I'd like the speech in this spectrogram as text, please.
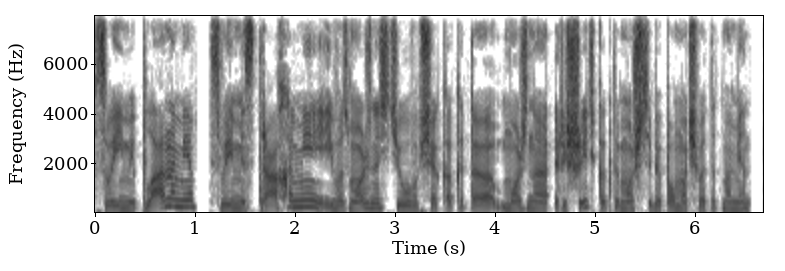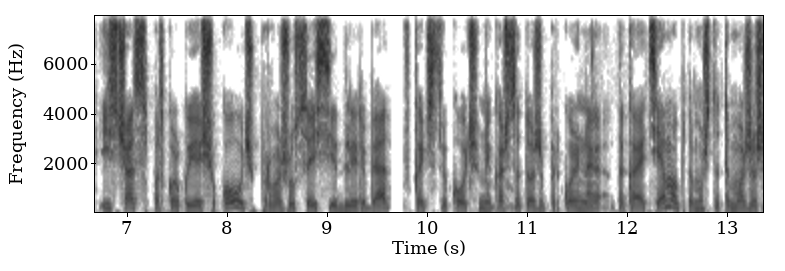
своими планами, своими страхами и возможностью вообще, как это можно решить, как ты можешь себе помочь в этот момент. И сейчас, поскольку я еще коуч, провожу сессии для ребят в качестве коуча. Мне кажется, тоже прикольная такая тема, потому что ты можешь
